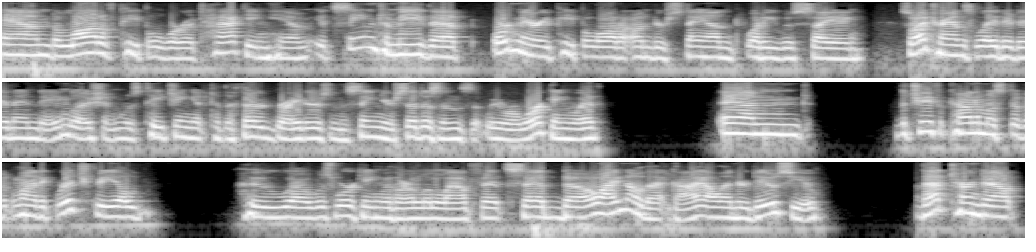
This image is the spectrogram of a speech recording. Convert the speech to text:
and a lot of people were attacking him. It seemed to me that ordinary people ought to understand what he was saying. So I translated it into English and was teaching it to the third graders and the senior citizens that we were working with. And the chief economist of Atlantic Richfield, who uh, was working with our little outfit, said, Oh, I know that guy. I'll introduce you. That turned out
